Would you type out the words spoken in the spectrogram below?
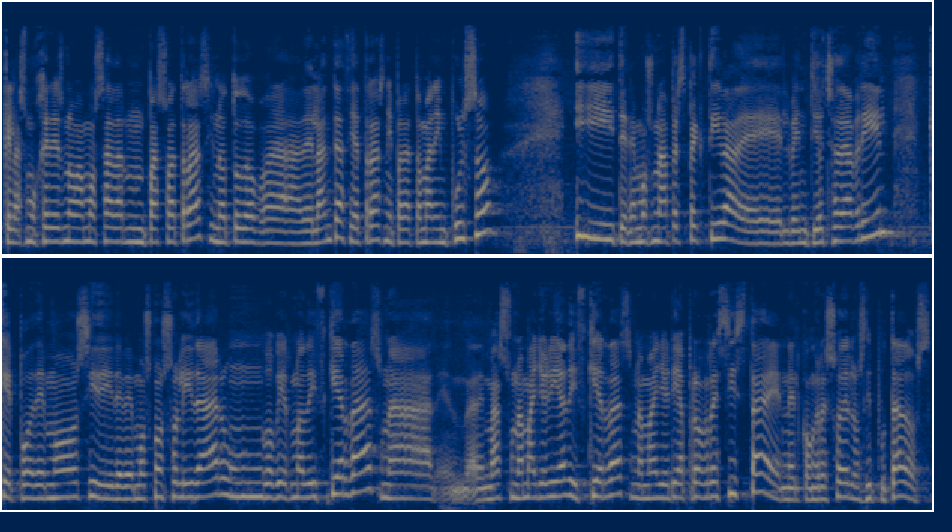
que las mujeres no vamos a dar un paso atrás, sino todo para adelante, hacia atrás, ni para tomar impulso. Y tenemos una perspectiva del 28 de abril que podemos y debemos consolidar un gobierno de izquierdas, una, además una mayoría de izquierdas, una mayoría progresista en el Congreso de los Diputados.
